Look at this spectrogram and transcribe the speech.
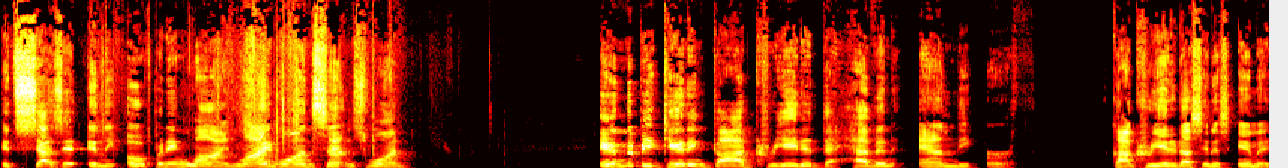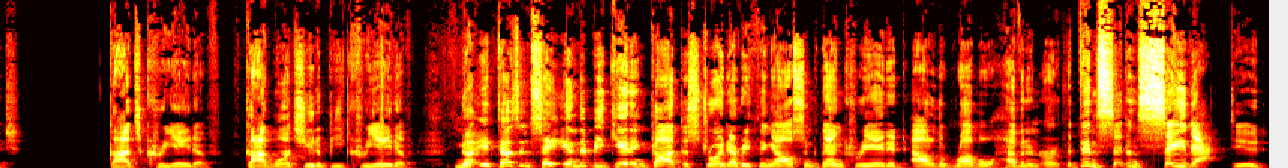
It says it in the opening line, line one, sentence one. In the beginning, God created the heaven and the earth. God created us in his image. God's creative. God wants you to be creative. No, it doesn't say in the beginning God destroyed everything else and then created out of the rubble heaven and earth. It didn't say, it didn't say that, dude.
